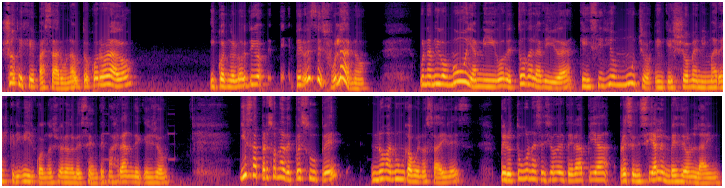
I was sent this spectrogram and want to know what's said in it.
yo dejé pasar un auto colorado y cuando lo digo, pero ese es fulano, un amigo muy amigo de toda la vida que incidió mucho en que yo me animara a escribir cuando yo era adolescente, es más grande que yo. Y esa persona después supe, no va nunca a Buenos Aires, pero tuvo una sesión de terapia presencial en vez de online.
